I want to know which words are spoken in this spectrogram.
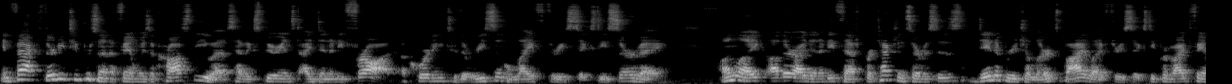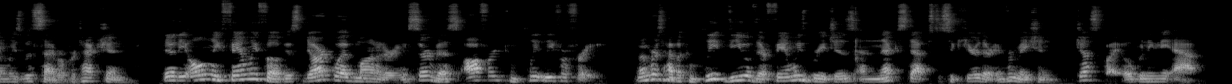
In fact, 32% of families across the U.S. have experienced identity fraud, according to the recent Life 360 survey. Unlike other identity theft protection services, data breach alerts by Life360 provide families with cyber protection. They're the only family focused dark web monitoring service offered completely for free. Members have a complete view of their family's breaches and next steps to secure their information just by opening the app.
